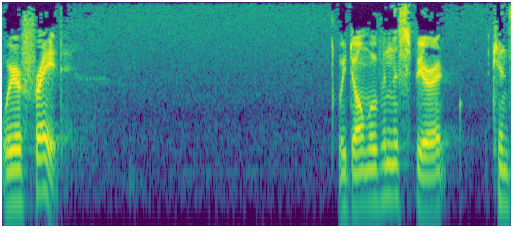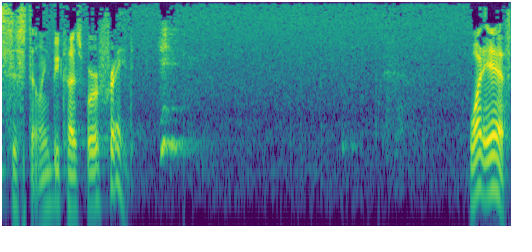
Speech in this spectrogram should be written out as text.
we're afraid. We don't move in the Spirit consistently because we're afraid. What if?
